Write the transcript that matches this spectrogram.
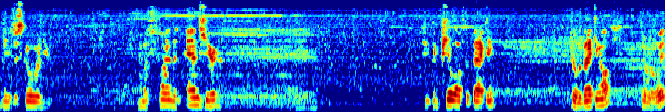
And you just go and you want to find an end here. You can peel off the backing. Peel the backing off, throw it away.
